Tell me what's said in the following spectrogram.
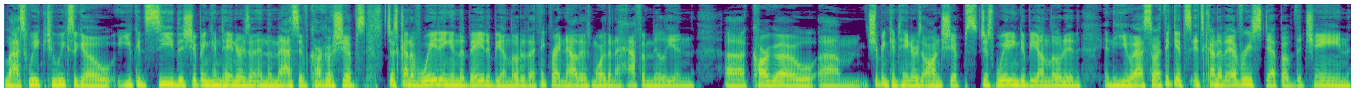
last week, two weeks ago, you could see the shipping containers and the massive cargo ships just kind of waiting in the bay to be unloaded. I think right now there's more than a half a million uh, cargo um, shipping containers on ships just waiting to be unloaded in the U.S. So I think it's it's kind of every step of the chain,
